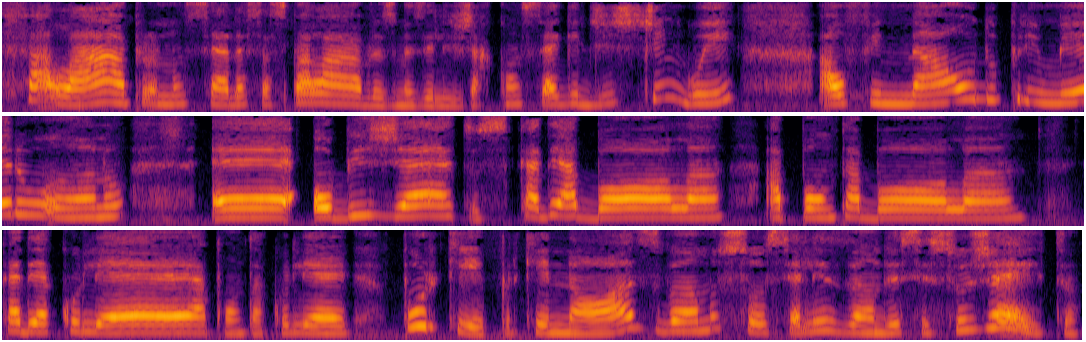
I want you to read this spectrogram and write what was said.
falar, pronunciar essas palavras, mas ele já consegue distinguir ao final do primeiro ano é, objetos. Cadê a bola? Aponta a bola. Cadê a colher? Aponta a colher. Por quê? Porque nós vamos socializando esse sujeito,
